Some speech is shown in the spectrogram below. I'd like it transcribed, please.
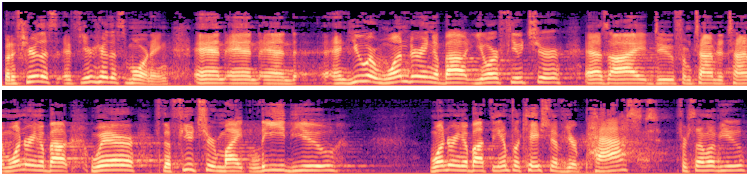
But if you're this, if you're here this morning and, and, and, and you are wondering about your future as I do from time to time, wondering about where the future might lead you, wondering about the implication of your past for some of you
